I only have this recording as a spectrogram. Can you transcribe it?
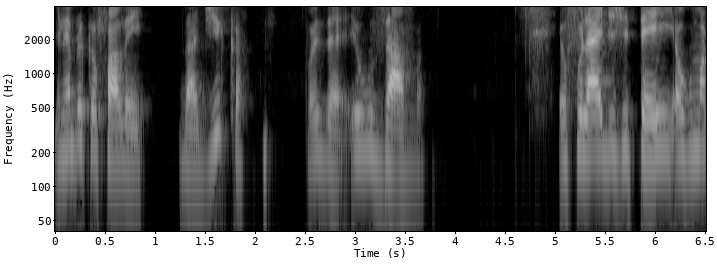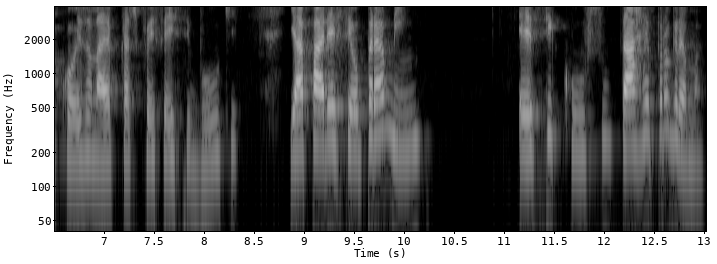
E lembra que eu falei da dica? Pois é, eu usava eu fui lá e digitei alguma coisa na época, acho que foi Facebook, e apareceu para mim esse curso da Reprograma,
